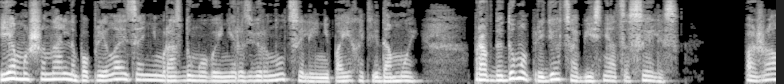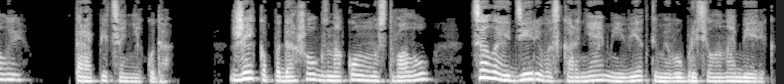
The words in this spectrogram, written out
Я машинально поплелась за ним, раздумывая, не развернуться ли и не поехать ли домой. Правда, дома придется объясняться с Элис. Пожалуй, торопиться некуда. Джейкоб подошел к знакомому стволу, целое дерево с корнями и ветками выбросило на берег.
